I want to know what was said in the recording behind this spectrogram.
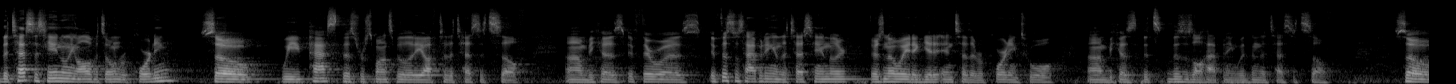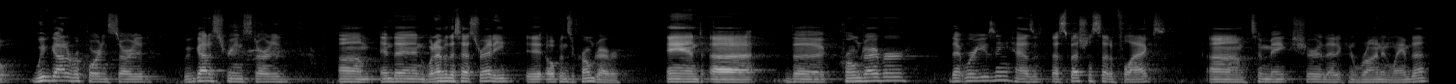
the test is handling all of its own reporting, so we pass this responsibility off to the test itself. Um, because if there was, if this was happening in the test handler, there's no way to get it into the reporting tool um, because this is all happening within the test itself. So we've got a recording started, we've got a screen started, um, and then whenever the test's ready, it opens a Chrome driver. And uh, the Chrome driver that we're using has a, special set of flags um, to make sure that it can run in Lambda.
